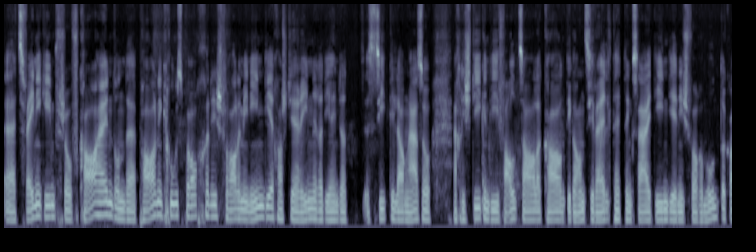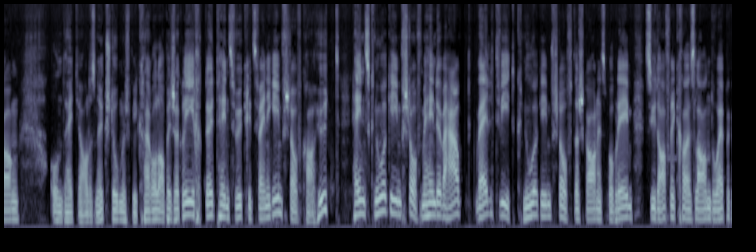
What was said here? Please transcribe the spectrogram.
äh, zu wenig Impfstoff hatten und äh, Panik ausgebrochen ist. Vor allem in Indien, kannst du dich erinnern, die haben ja eine Zeit lang auch so ein bisschen steigende Fallzahlen gehabt und die ganze Welt hat dann gesagt, Indien ist vor dem Untergang und hat ja alles nicht gestimmt, spielt keine Rolle, aber ist ja gleich, dort haben sie wirklich zu wenig Impfstoff gehabt. Heute haben sie genug Impfstoff. Wir haben überhaupt weltweit genug Impfstoff, das ist gar nicht das Problem. Südafrika, ein Land, wo eben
